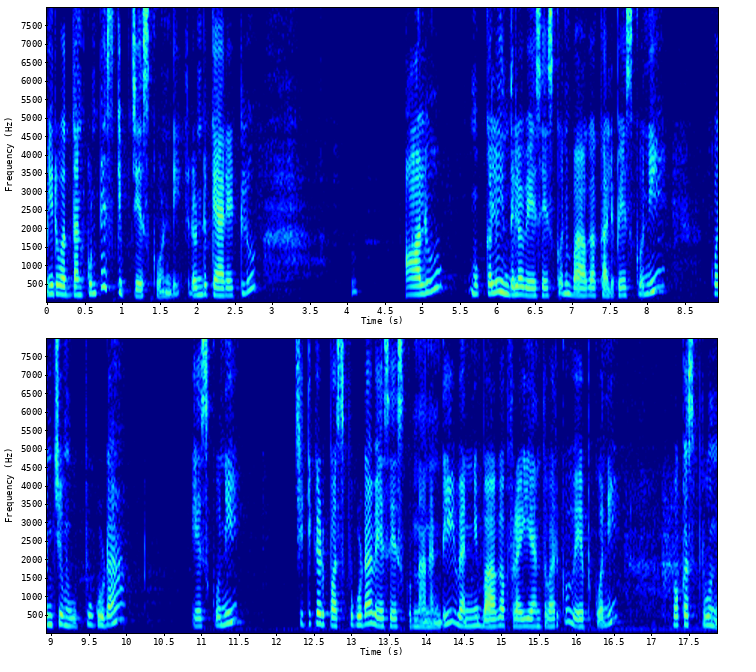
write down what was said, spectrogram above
మీరు వద్దనుకుంటే స్కిప్ చేసుకోండి. రెండు క్యారెట్లు ఆలు ముక్కలు ఇందులో వేసేసుకొని బాగా కలిపేసుకొని కొంచెం ఉప్పు కూడా వేసుకొని చిటికెడు పసుపు కూడా వేసేసుకున్నానండి. ఇవన్నీ బాగా ఫ్రై అయ్యేంత వరకు వేపుకొని ఒక స్పూన్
